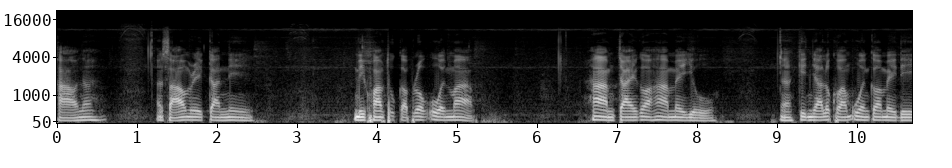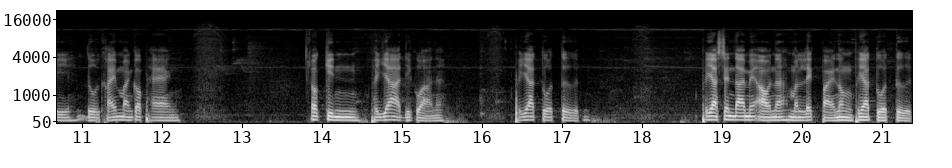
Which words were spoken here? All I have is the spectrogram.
ข่าวนะสาวอเมริกันนี่ มีความทุกข์กับโรคอ้วนมาก ห้ามใจก็ห้ามไม่อยู่นะกินยาลดความอ้วนก็ไม่ดี ดูดไขมันก็แพง ก็กินพยาธิดีกว่านะพยาธิตัวตืด พยาธิเส้นด้ายไม่เอานะ มันเล็กไปต้องพยาธิตัวตืด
